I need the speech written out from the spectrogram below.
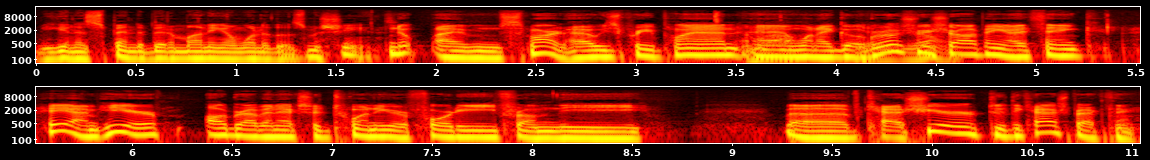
you're going to spend a bit of money on one of those machines. Nope, I'm smart. I always pre-plan, and when I go yeah, grocery shopping, I think, "Hey, I'm here. I'll grab an extra twenty or forty from the uh, cashier. Do the cashback thing.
